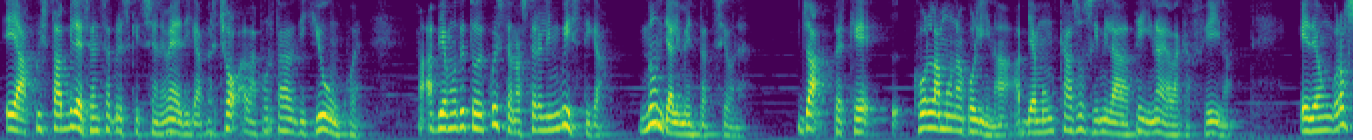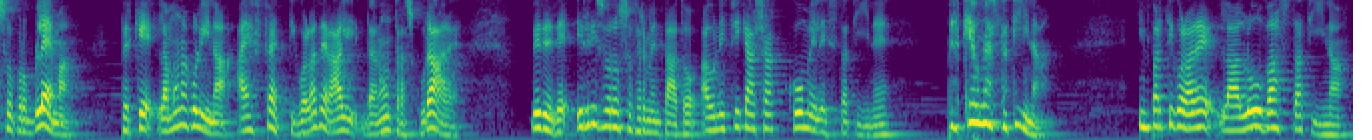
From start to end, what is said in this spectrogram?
e acquistabile senza prescrizione medica, perciò alla portata di chiunque. Ma abbiamo detto che questa è una storia linguistica, non di alimentazione. Già, perché con la monacolina abbiamo un caso simile alla teina e alla caffeina. Ed è un grosso problema, perché la monacolina ha effetti collaterali da non trascurare. Vedete, il riso rosso fermentato ha un'efficacia come le statine, perché è una statina. In particolare la lovastatina.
